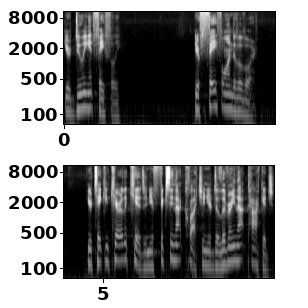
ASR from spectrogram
You're doing it faithfully. You're faithful unto the Lord. You're taking care of the kids and you're fixing that clutch and you're delivering that package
